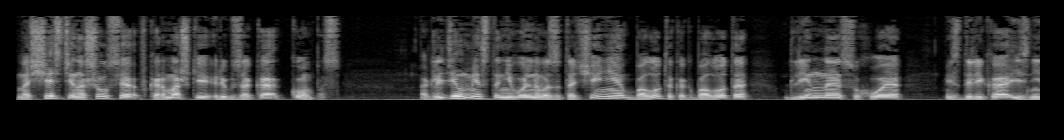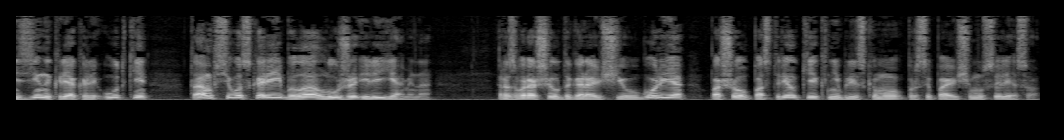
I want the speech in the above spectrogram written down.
На счастье нашелся в кармашке рюкзака компас. Оглядел место невольного заточения, болото как болото, длинное, сухое, издалека из низины крякали утки, там всего скорее была лужа или ямина — разворошил догорающие уголья, пошел по стрелке к неблизкому просыпающемуся лесу.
